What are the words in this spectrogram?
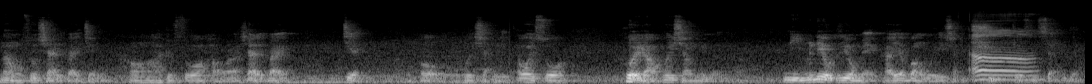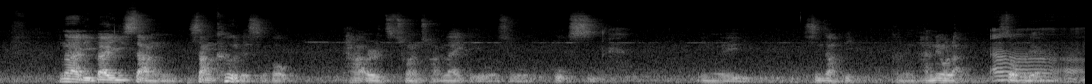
那我说下礼拜见，然后他就说好了，下礼拜见，然后我会想你，他会说会啦，会想你们，你们六日又没开，要不然我也想去，就是这样的。那礼拜一上上课的时候，他儿子突然传来给我说过世，因为心脏病，可能寒流来受不了。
